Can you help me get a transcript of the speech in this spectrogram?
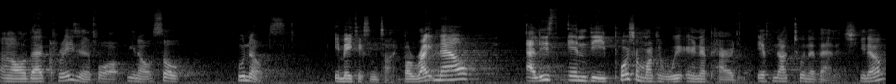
and all that craziness for you know. So who knows? It may take some time, but right now, at least in the Porsche market, we're in a parity, if not to an advantage. You know.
